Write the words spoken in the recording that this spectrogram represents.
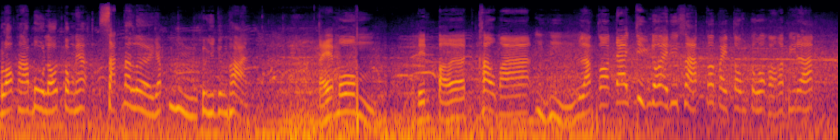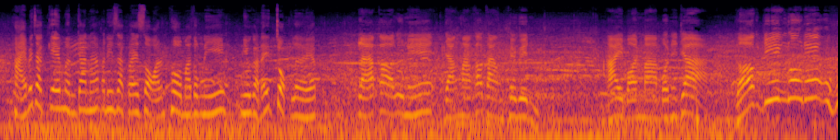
บล็อกนะบูลแล้วตรงเนี้ยซัดมาเลยครับอื้อหือกึ่งยิงกึ่งผ่านเตะมุม ดินเปิดเข้ามาอื้อหือแล้วก็ได้ยิงโดยอดิศักดิ์ก็ไปตรงตัวของอภิรักษ์หายไปจากเกมเหมือนกันนะครับปฏิศักดิ์ไกรสอนโผล่มาตรงนี้มีโอกาสได้จบเลยครับ แล้วก็ลูกนี้ยังมาเข้าทางเควิน ให้บอลมาโบนิญญาลองยิงลูกนี้โอ้โห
